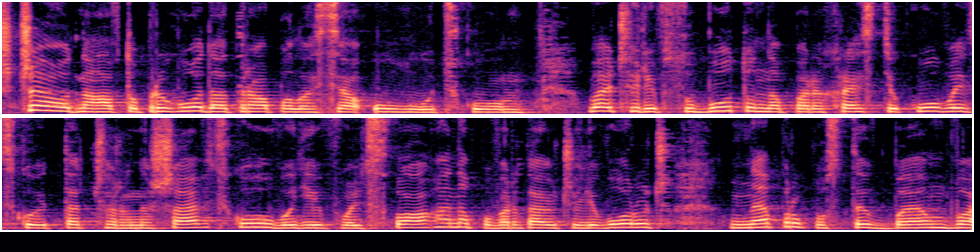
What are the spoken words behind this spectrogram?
Ще одна автопригода трапилася у Луцьку. Ввечері в суботу на перехресті Ковальської та Чернишевського водій Фольксвагена, повертаючи ліворуч, не пропустив БМВ.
